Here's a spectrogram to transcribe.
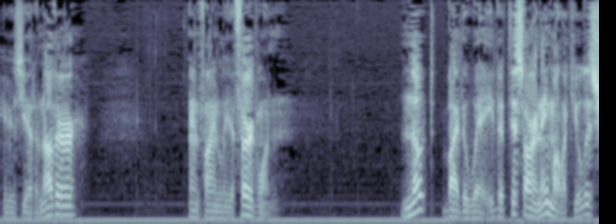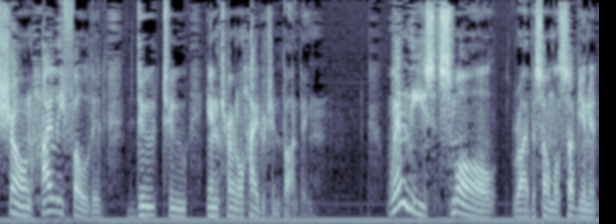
Here's yet another. And finally a third one. Note, by the way, that this RNA molecule is shown highly folded due to internal hydrogen bonding. When these small ribosomal subunit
